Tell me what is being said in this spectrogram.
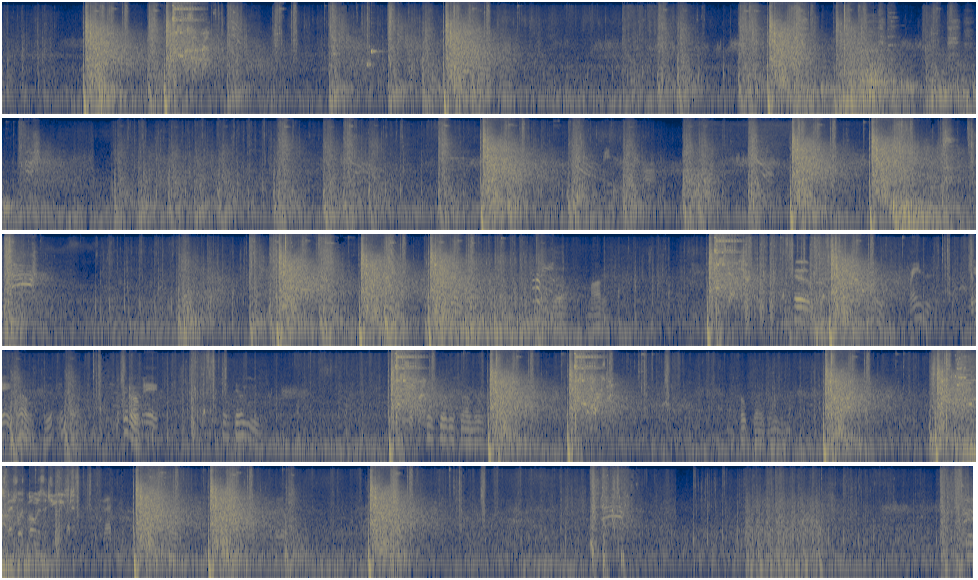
Sit Who? Rangers. Me. No, good info. Look at Oh, her. me. can't kill you. Sit rep. Can't kill this um, no. Marksman. Hope guys on me. Specialist bonus achieved. Should I join in? Marvin. Scavenger. Sit rep. He's going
